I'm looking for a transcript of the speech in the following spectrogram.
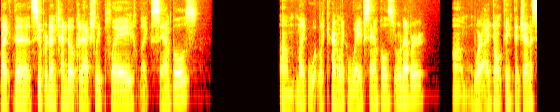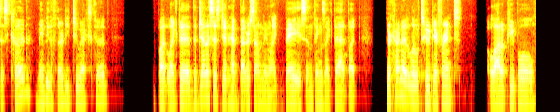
like the Super Nintendo could actually play like samples um like like kind of like wave samples or whatever. Um where I don't think the Genesis could. Maybe the 32X could but like the the Genesis did have better sounding like bass and things like that, but they're kind of a little too different. A lot of people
